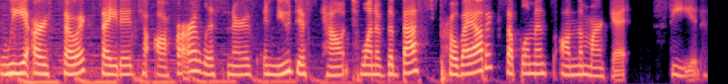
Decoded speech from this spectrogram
We are so excited to offer our listeners a new discount to one of the best probiotic supplements on the market. Seed.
